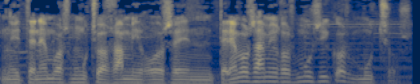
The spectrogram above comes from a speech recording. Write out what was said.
ni tenemos muchos amigos en... Tenemos amigos músicos, muchos.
